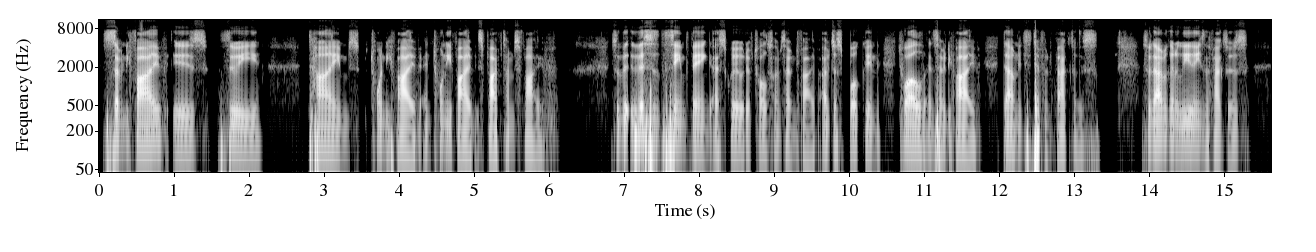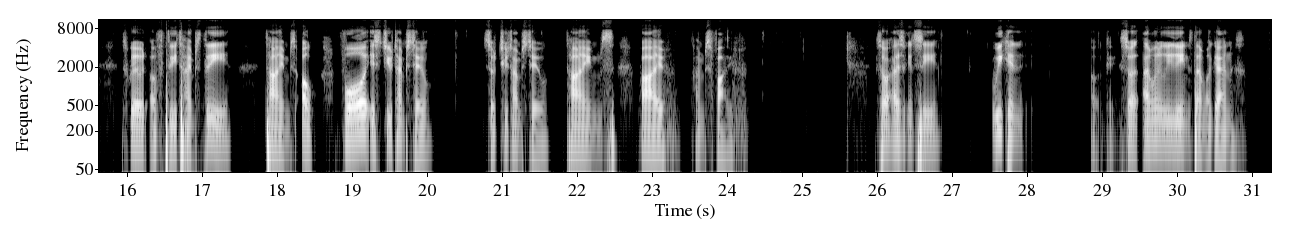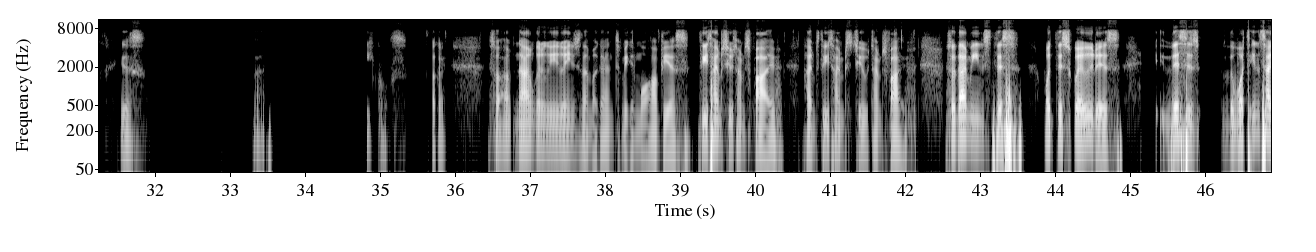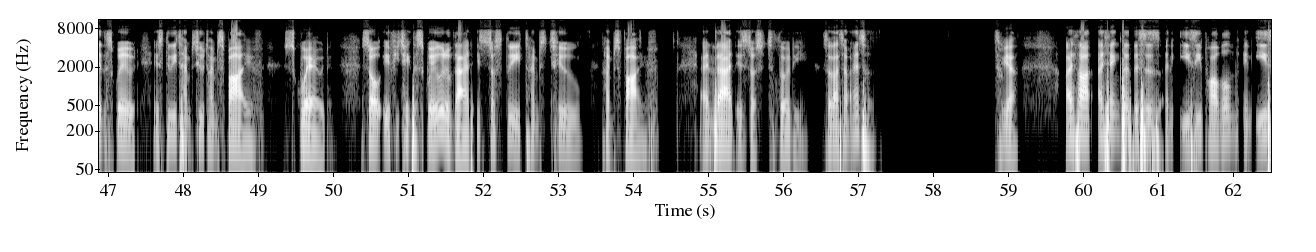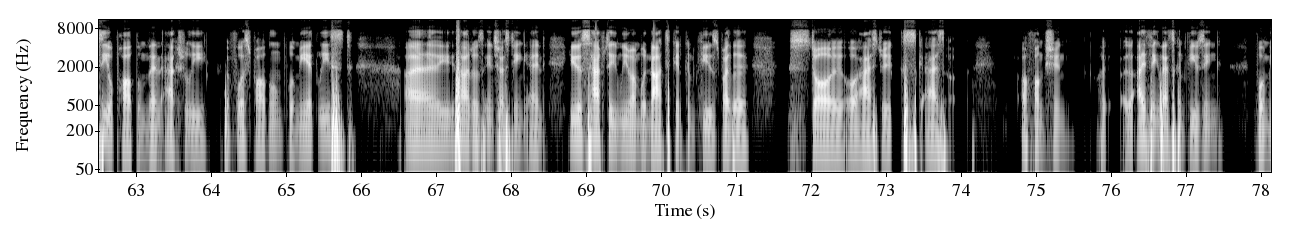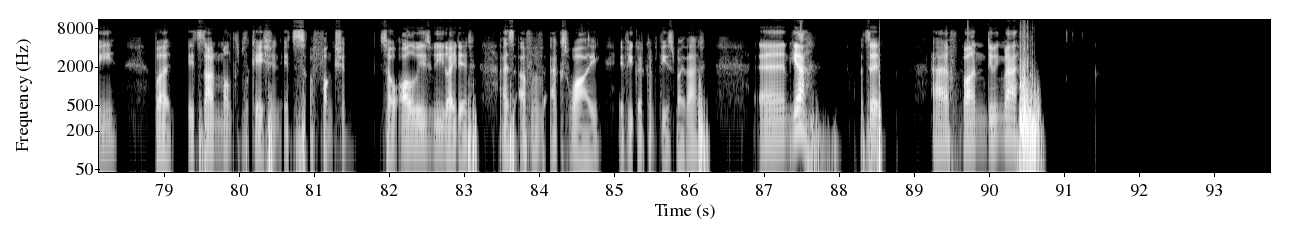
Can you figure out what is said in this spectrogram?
75 is 3 times 25, and 25 is 5 times 5. So th this is the same thing as square root of 12 times 75. I've just broken 12 and 75 down into different factors. So now we're going to rearrange the factors. Square root of 3 times 3 times, oh, 4 is 2 times 2. So 2 times 2 times 5 times 5. So as you can see, we can, oh, okay, so I'm going to rearrange them again. Yes, that equals, okay. So um, now I'm going to rearrange them again to make it more obvious. 3 times 2 times 5 times 3 times 2 times 5. So that means this, what this square root is, this is, the what's inside the square root is 3 times 2 times 5 squared. So if you take the square root of that, it's just 3 times 2 times 5. And that is just 30. So that's our answer. So yeah, I thought, I think that this is an easy problem, an easier problem than actually the first problem, for me at least. I thought it was interesting, and you just have to remember not to get confused by the star or asterisk as a function. I think that's confusing for me, but it's not multiplication, it's a function. So always rewrite it as f of xy if you get confused by that. And yeah, that's it. Have fun doing math.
